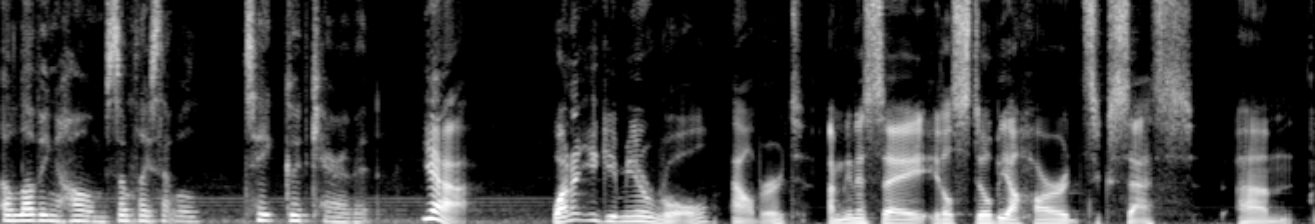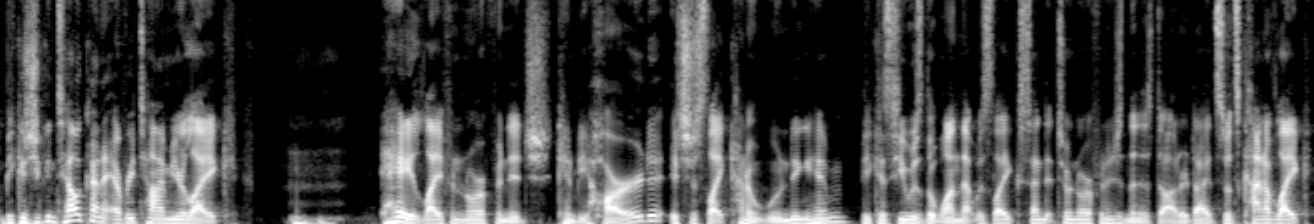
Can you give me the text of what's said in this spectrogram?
a loving home, someplace that will take good care of it. Yeah. Why don't you give me a roll, Albert? I'm going to say it'll still be a hard success um, because you can tell kind of every time you're like, hey, life in an orphanage can be hard. It's just like kind of wounding him because he was the one that was like, send it to an orphanage and then his daughter died. So it's kind of like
